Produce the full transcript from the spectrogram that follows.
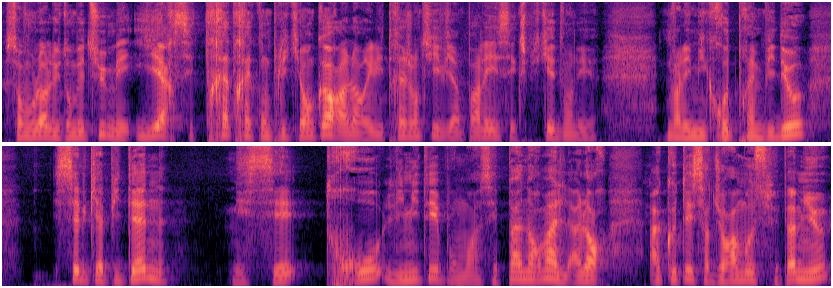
sans vouloir lui tomber dessus, mais hier c'est très très compliqué encore. Alors il est très gentil, il vient parler et s'expliquer devant les, devant les micros de Prime Video. C'est le capitaine, mais c'est trop limité pour moi, c'est pas normal. Alors à côté, Sergio Ramos fait pas mieux,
